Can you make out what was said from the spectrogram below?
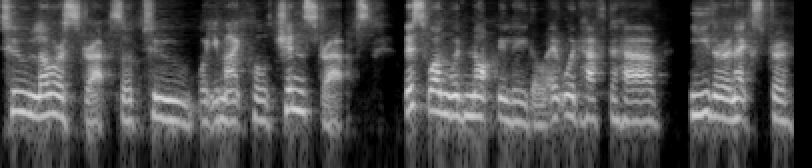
two lower straps or two what you might call chin straps, this one would not be legal. It would have to have either an extra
